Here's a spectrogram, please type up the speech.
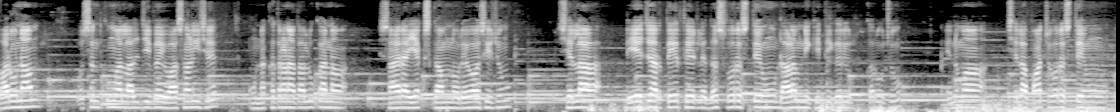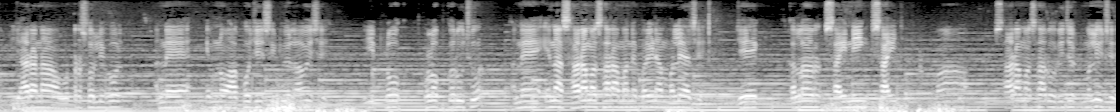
મારું નામ વસંતકુમાર લાલજીભાઈ વાસાણી છે. હું નખત્રાણા તાલુકાના સાયરા એક્સ ગામનો રહેવાસી છું. છેલ્લા બે હજાર તેરથી એટલે દસ વર્ષથી હું દાડમની ખેતી કરી, કરું છું. એમાં છેલ્લા પાંચ વર્ષથી હું યારાના વોટર સોલ્યુબલ અને એમનો આખો જે શિડ્યુલ આવે છે, એ ફ્લો ફોલોઅપ કરું છું અને એના સારામાં સારા મને પરિણામ મળ્યા છે. જે કલર શાઇનિંગ સાઇઝમાં સારામાં સારું રિઝલ્ટ મળ્યું છે.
